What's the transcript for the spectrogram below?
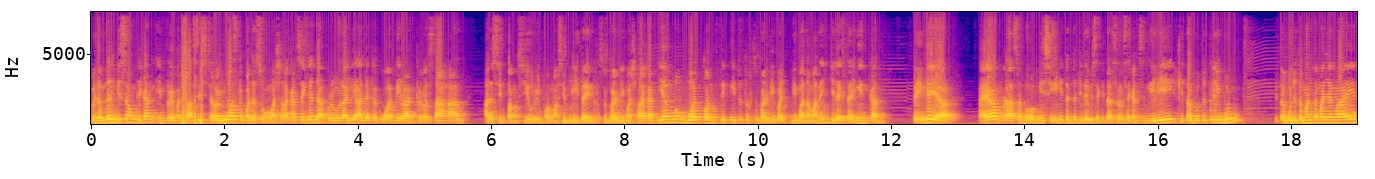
benar-benar bisa memberikan implementasi secara luas kepada semua masyarakat sehingga tidak perlu lagi ada kekhawatiran keresahan ada simpang siur informasi berita yang tersebar di masyarakat yang membuat konflik itu tersebar di, di mana-mana ini tidak kita inginkan. Sehingga ya saya merasa bahwa misi ini tentu tidak bisa kita selesaikan sendiri, kita butuh tribun, kita butuh teman-teman yang lain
